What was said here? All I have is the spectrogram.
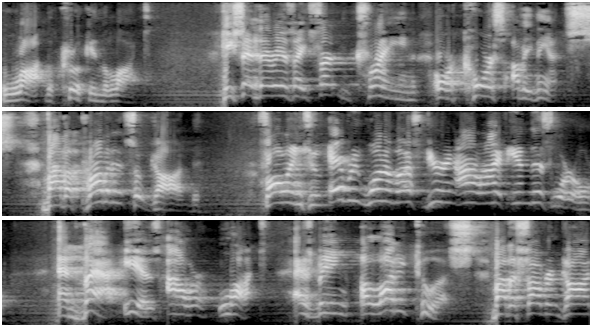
lot, the crook in the lot. He said there is a certain train or course of events by the providence of God falling to every one of us during our life in this world, and that is our lot as being allotted to us by the sovereign God,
